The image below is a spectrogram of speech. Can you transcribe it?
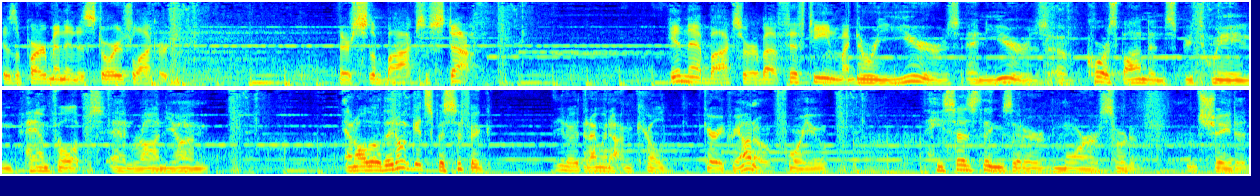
his apartment, and his storage locker. There's a box of stuff. In that box are about 15. There were years and years of correspondence between Pam Phillips and Ron Young. And although they don't get specific, you know, that I went out and killed Gary Triano for you, he says things that are more sort of shaded.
